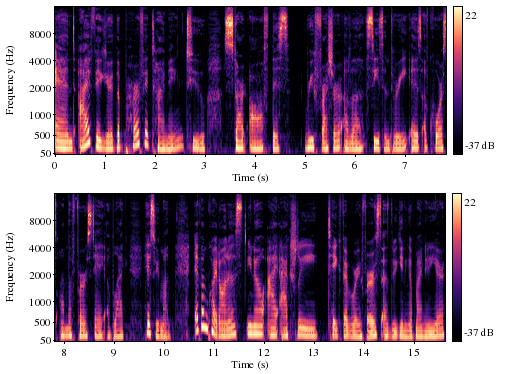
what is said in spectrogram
And I figured the perfect timing to start off this refresher of a season three is, of course, on the first day of Black History Month. If I'm quite honest, you know, I actually take February 1st as the beginning of my new year.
